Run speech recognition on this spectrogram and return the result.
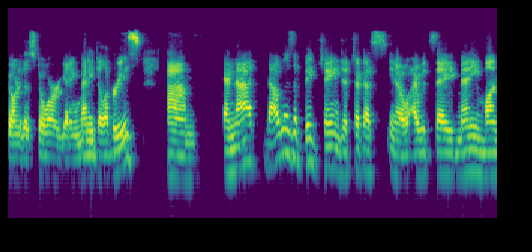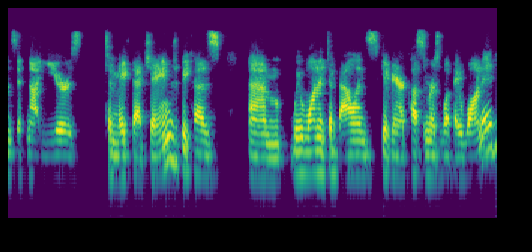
going to the store or getting many deliveries. Um, and that that was a big change. It took us, you know, I would say many months, if not years, to make that change because um, we wanted to balance giving our customers what they wanted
